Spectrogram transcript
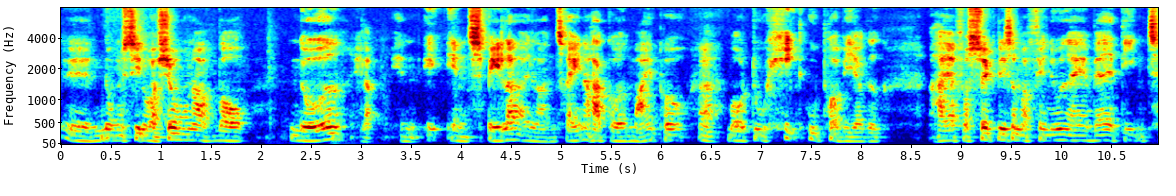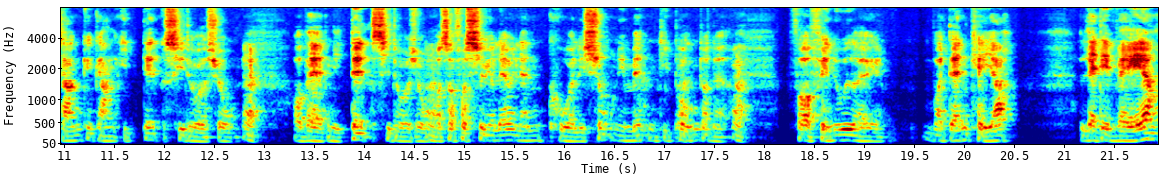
øh, nogle situationer, hvor noget, eller en, en spiller eller en træner har gået mig på, Ja. hvor du er helt upåvirket, har jeg forsøgt ligesom at finde ud af, hvad er din tankegang i den situation, Ja. og hvad er den i den situation, ja. og så forsøge at lave en eller anden koalition imellem de punkter der, Ja. for at finde ud af, hvordan kan jeg lade det være,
